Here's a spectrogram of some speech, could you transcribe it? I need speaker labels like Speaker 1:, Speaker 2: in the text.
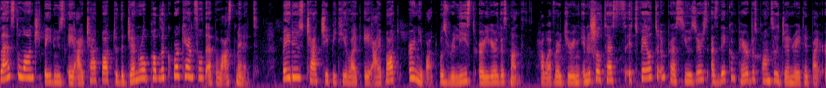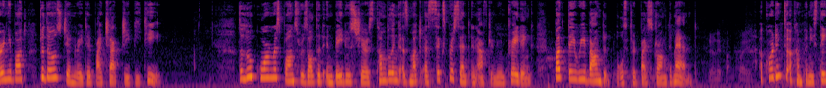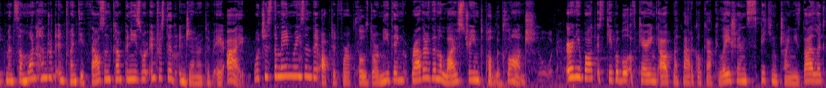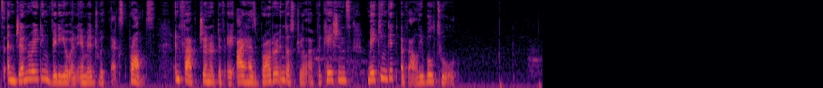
Speaker 1: Plans to launch Baidu's AI chatbot to the general public were cancelled at the last minute. Baidu's ChatGPT like AI bot, ErnieBot, was released earlier this month. However, during initial tests, it failed to impress users as they compared responses generated by ErnieBot to those generated by ChatGPT. The lukewarm response resulted in Baidu's shares tumbling as much as 6% in afternoon trading, but they rebounded, bolstered by strong demand. According to a company statement, some 120,000 companies were interested in generative AI, which is the main reason they opted for a closed door meeting rather than a live streamed public launch. ErnieBot is capable of carrying out mathematical calculations, speaking Chinese dialects, and generating video and image with text prompts. In fact, generative AI has broader industrial applications, making it a valuable tool.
